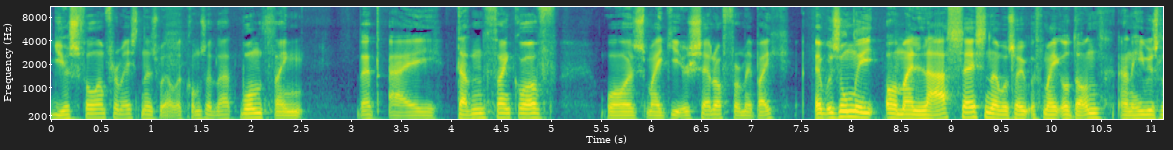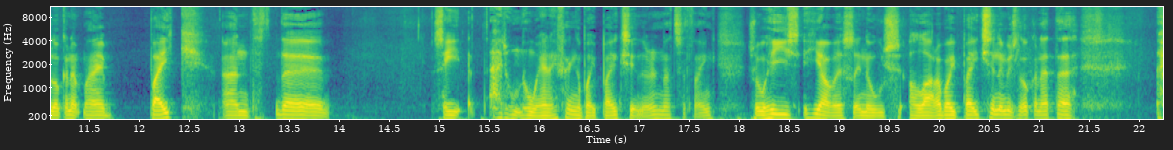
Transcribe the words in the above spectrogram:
useful information as well that comes with that. One thing that I didn't think of was my gear set setup for my bike. It was only on my last session I was out with Michael Dunn, and he was looking at my bike and the. See, I don't know anything about bikes either, and that's the thing. So he's he obviously knows a lot about bikes, and he was looking at the.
